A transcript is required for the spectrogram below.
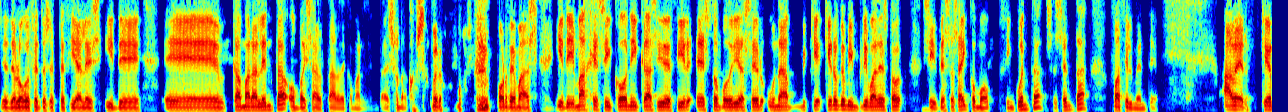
de luego efectos especiales y de eh, cámara lenta, os vais a hartar de cámara lenta. Es una cosa, pero por demás. Y de imágenes icónicas y decir, esto podría ser una... Quiero que me imprima de esto. Sí, de esas hay como 50, 60 fácilmente. A ver, ¿qué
